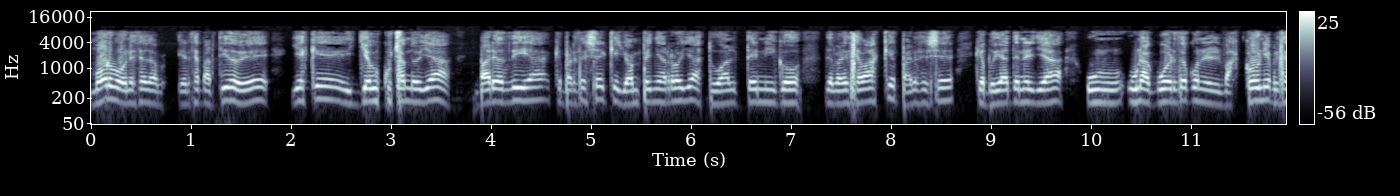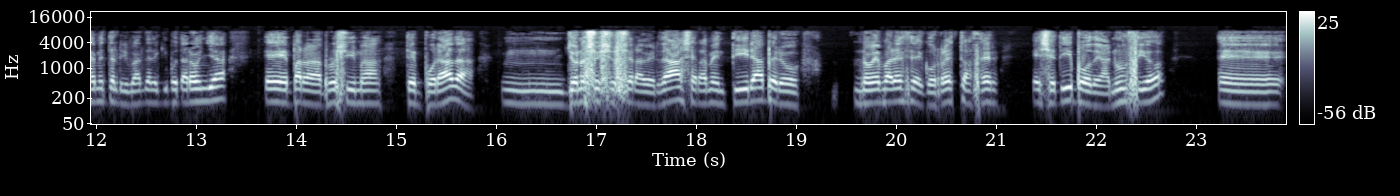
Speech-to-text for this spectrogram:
morbo en este, en partido. ¿eh? Y es que llevo escuchando ya varios días que parece ser que Joan Peñarroya, actual técnico de Valencia Vázquez, parece ser que podía tener ya un, un acuerdo con el Vasconia, precisamente el rival del equipo Taronja, eh, para la próxima temporada. Mm, yo no sé si eso será verdad, será mentira, pero no me parece correcto hacer ese tipo de anuncios eh,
